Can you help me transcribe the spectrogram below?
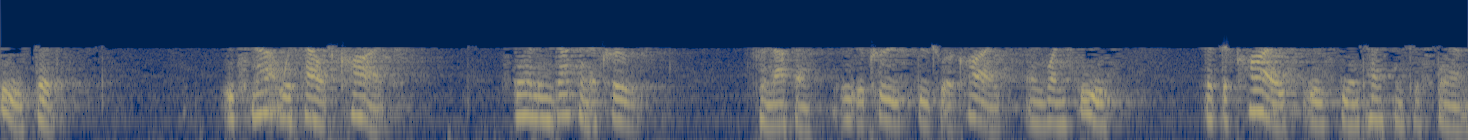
see that it's not without cause. Standing doesn't occur for nothing. It occurs due to a cause. And one sees that the cause is the intention to stand,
